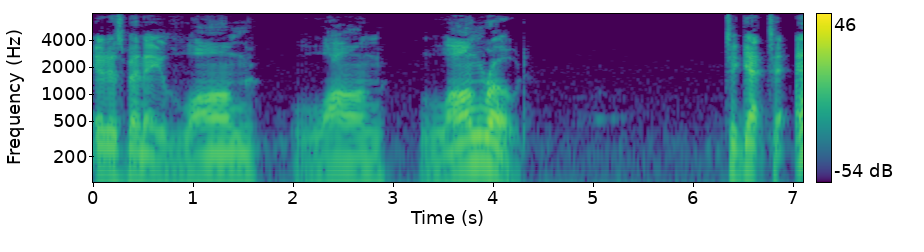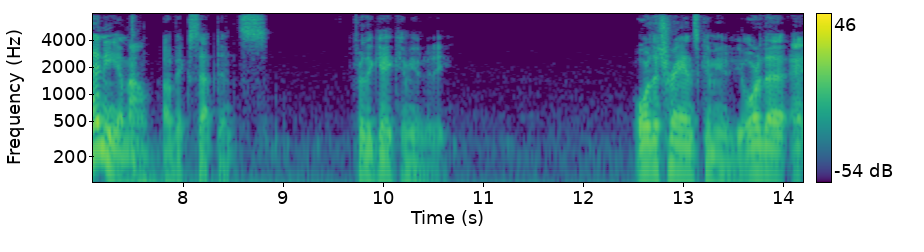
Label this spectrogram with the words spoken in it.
it has been a long, long, long road to get to any amount of acceptance for the gay community or the trans community or the eh,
